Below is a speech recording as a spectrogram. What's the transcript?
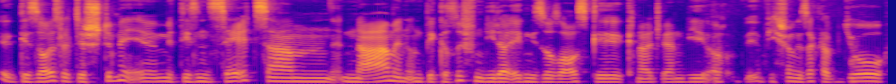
gesäuselte Stimme äh, mit diesen seltsamen Namen und Begriffen, die da irgendwie so rausgeknallt werden, wie auch, wie ich schon gesagt habe, Jo,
